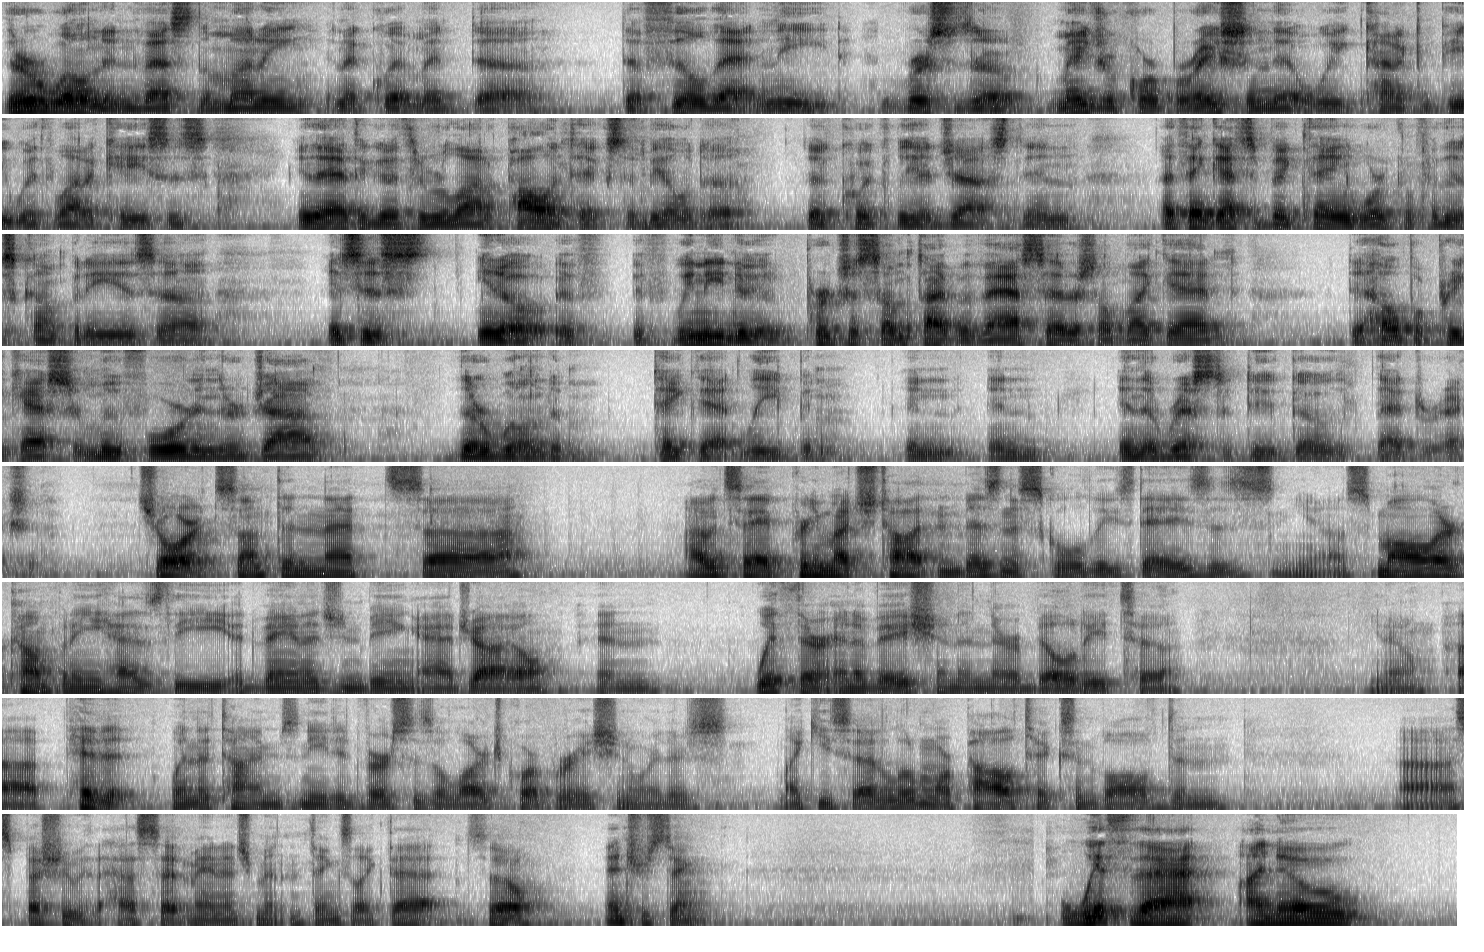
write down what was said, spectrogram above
they're willing to invest the money and equipment uh, to fill that need versus a major corporation that we kind of compete with a lot of cases and they have to go through a lot of politics to be able to, to quickly adjust and i think that's a big thing working for this company is uh, it's just you know if, if we need to purchase some type of asset or something like that to help a precaster move forward in their job they're willing to take that leap and and, and in the risk to do, go that direction Sure, it's something that's uh, I would say pretty much taught in business school these days. Is you know, a smaller company has the advantage in being agile and with their innovation and their ability to, you know, uh, pivot when the time's needed versus a large corporation where there's, like you said, a little more politics involved and uh, especially with asset management and things like that. So interesting. With that, I know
